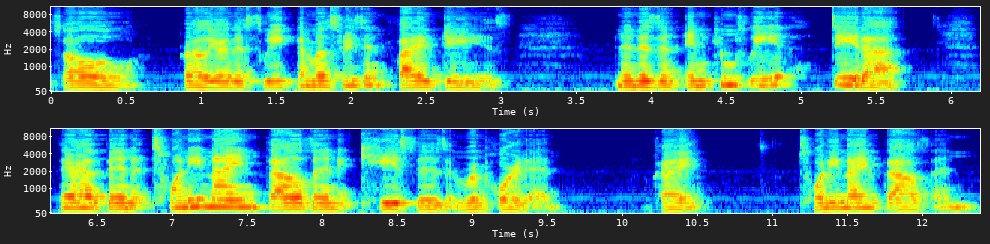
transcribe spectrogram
So earlier this week, the most recent five days, and it is an incomplete data, there have been 29,000 cases reported, okay? 29,000.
